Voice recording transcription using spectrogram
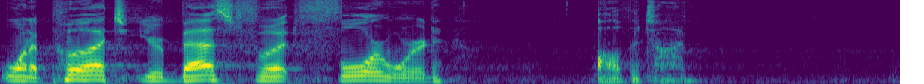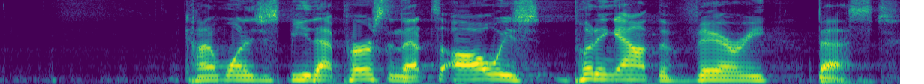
want to put your best foot forward all the time kind of want to just be that person that's always putting out the very best.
